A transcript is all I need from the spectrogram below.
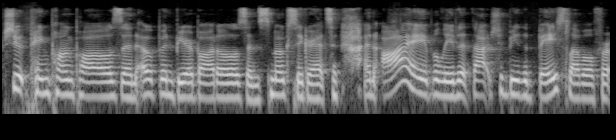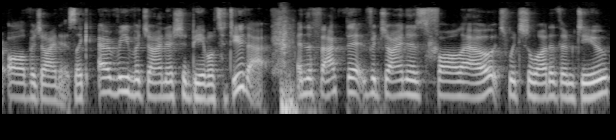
shoot ping pong balls and open beer bottles and smoke cigarettes, and I believe that that should be the base level for all vaginas. Like every vagina should be able to do that, and the fact that vaginas fall out, which a lot of them do,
